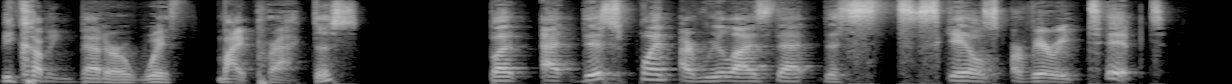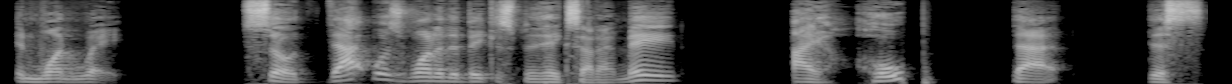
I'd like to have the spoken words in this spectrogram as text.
becoming better with my practice. But at this point, I realized that the scales are very tipped in one way. So that was one of the biggest mistakes that I made. I hope that this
